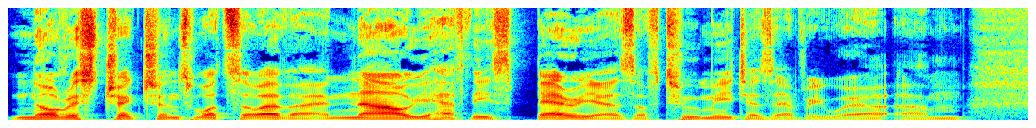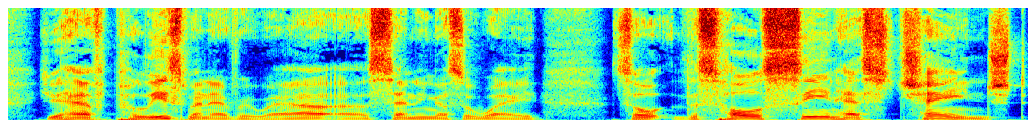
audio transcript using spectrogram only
no restrictions whatsoever. And now you have these barriers of two meters everywhere. Um, you have policemen everywhere uh, sending us away. So this whole scene has changed.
